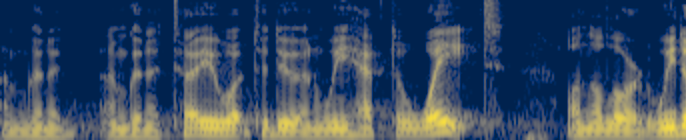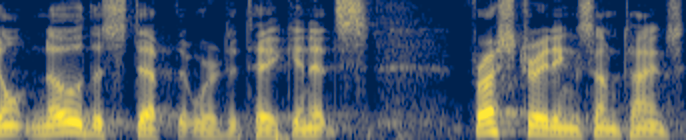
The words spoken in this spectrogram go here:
I'm going to I'm going to tell you what to do. And we have to wait on the Lord. We don't know the step that we're to take, and it's frustrating sometimes.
